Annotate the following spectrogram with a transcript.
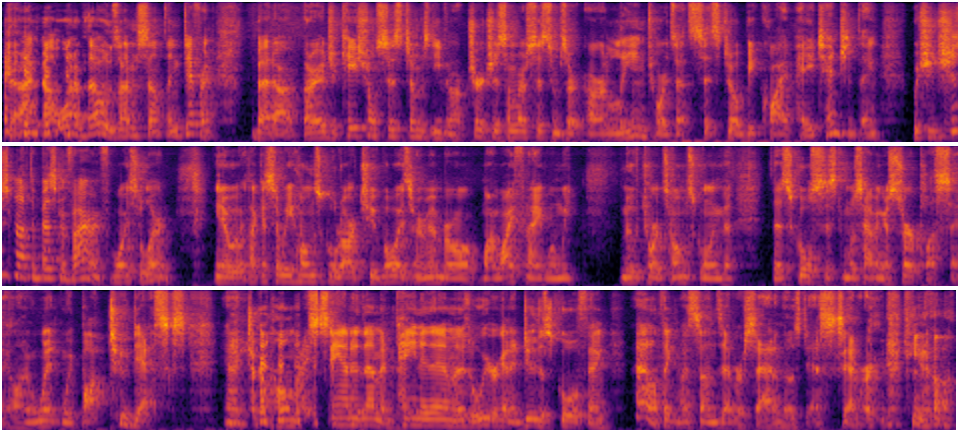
that I'm not one of those. I'm something different. But our, our educational systems, even our churches, some of our systems are, are lean towards that sit still, be quiet, pay attention thing, which is just not the best environment for boys to learn. You know, like I said, we homeschooled our two boys. I remember my wife and I when we moved towards homeschooling, the, the school system was having a surplus sale. And we went and we bought two desks. And I took them home and I sanded them and painted them. As we were going to do the school thing. I don't think my sons ever sat in those desks ever. you know,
